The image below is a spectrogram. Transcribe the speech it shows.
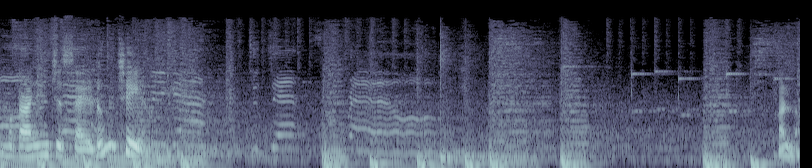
നമുക്ക് അഞ്ച് സൈഡും ചെയ്യണം. കണ്ടോ?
